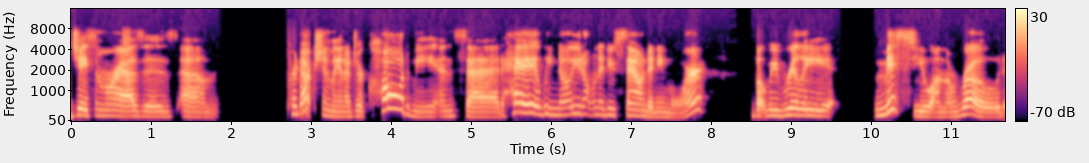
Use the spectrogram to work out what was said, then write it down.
Jason Mraz's um, production manager called me and said, Hey, we know you don't want to do sound anymore, but we really miss you on the road.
